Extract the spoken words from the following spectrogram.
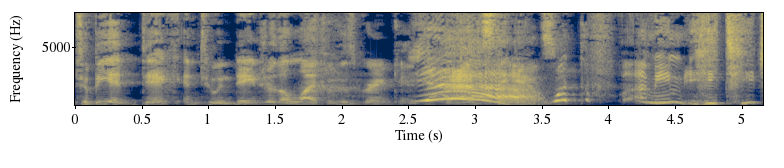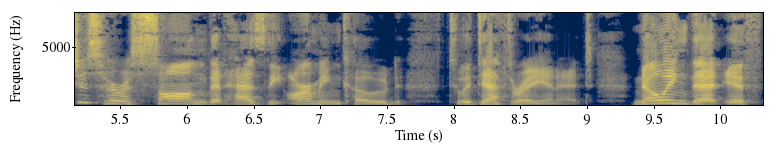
to be a dick and to endanger the life of his grandkids. yeah, That's the answer. what the? F- I mean, he teaches her a song that has the arming code to a death ray in it, knowing that if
